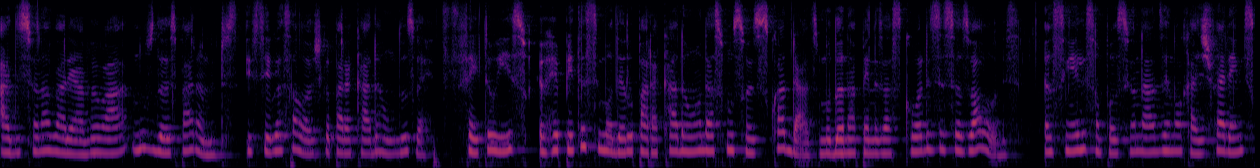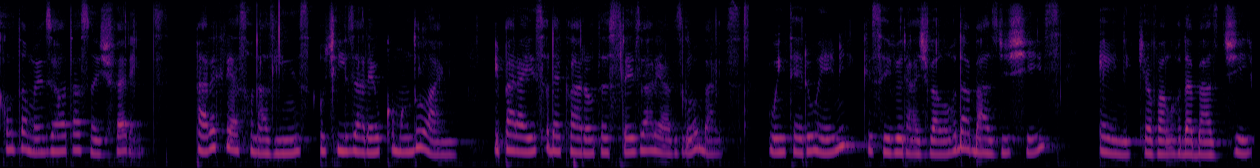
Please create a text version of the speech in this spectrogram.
adiciono a variável a nos dois parâmetros e sigo essa lógica para cada um dos vértices. Feito isso, eu repito esse modelo para cada uma das funções dos quadrados, mudando apenas as cores e seus valores. Assim, eles são posicionados em locais diferentes com tamanhos e rotações diferentes. Para a criação das linhas, utilizarei o comando line, e para isso eu declaro outras três variáveis globais. O inteiro m, que servirá de valor da base de x, n, que é o valor da base de y,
